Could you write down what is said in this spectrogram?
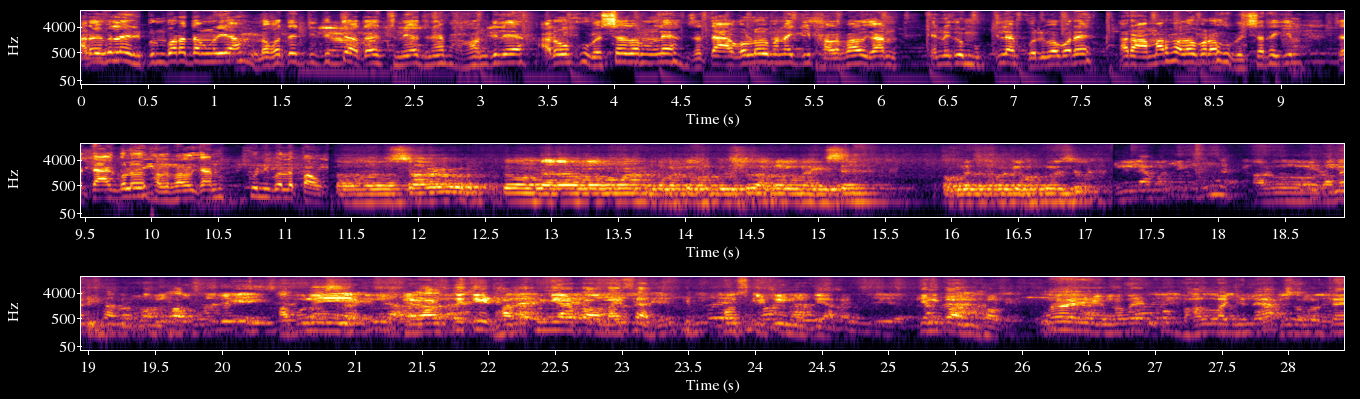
আৰু এইফালে ৰিপুণ বৰা ডাঙৰীয়া, লগতে টিটিপ দাহঁতে ধুনীয়া ধুনীয়া ভাষণ দিলে আৰু শুভেচ্ছা জনালে, যাতে আগলৈ মানে কি ভালো ভালো গান এনেকৈ মুক্তি লাভ কৰিব পাৰে। আৰু আমাৰ ফালৰ পৰা শুভেচ্ছা থাকিল, যাতে আগলৈ ভালো ভালো গান শুনিবলৈ পাওঁ। ছাৰ দাদা অলপ মই ধন্যবাদ জ্ঞাপন কৰিছোঁ আপোনালোক আহিছে। সকলোৱে ধন্যবাদ জ্ঞাপন কৰিছোঁ। আৰু ৰমেন খানৰ কণ্ঠত আপুনি ৰাজনীতিৰ ধামখুমীয়াৰ পৰা ওলাইছে আজি, সংস্কৃতিৰ মজিয়ালে কেনেকুৱা অনুভৱ? নাই মানে খুব ভালো লাগিলে। আচলতে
